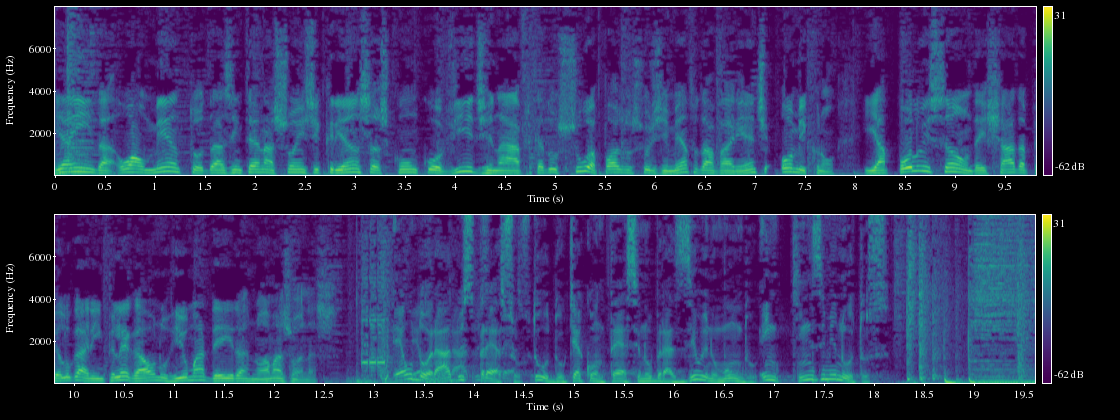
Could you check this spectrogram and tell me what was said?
E ainda o aumento das internações de crianças com Covid na África do Sul após o surgimento da variante Omicron e a poluição deixada pelo garimpo ilegal no Rio Madeira, no Amazonas. É o Dourado Expresso. Tudo o que acontece no Brasil e no mundo em 15 minutos.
